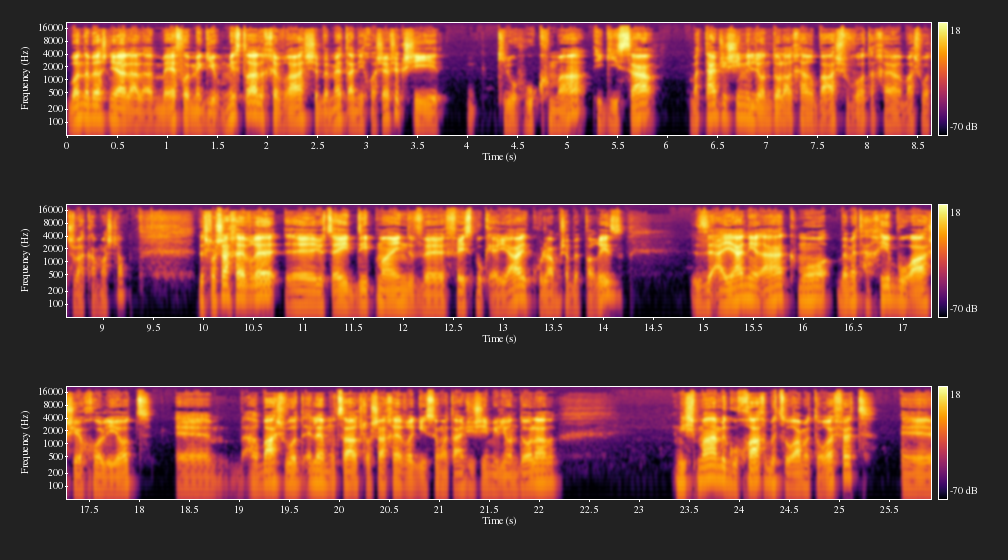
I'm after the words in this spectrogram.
בוא נדבר שנייה על, על מאיפה הם הגיעו. Mistral חברה שבאמת אני חושב שכשהיא כאילו הוקמה, היא גייסה 260 מיליון דולר אחרי ארבעה שבועות, אחרי ארבעה שבועות של ההקמה שלה. זה שלושה חבר'ה אה, יוצאי DeepMind ופייסבוק AI, כולם שם בפריז. זה היה נראה כמו באמת הכי בועה שיכול להיות. אה, ארבעה שבועות אין להם מוצר, שלושה חבר'ה גייסו 260 מיליון דולר. נשמע מגוחך בצורה מטורפת. אה,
